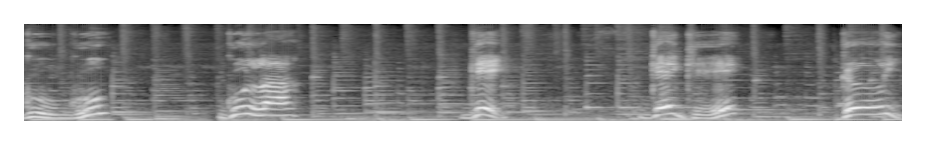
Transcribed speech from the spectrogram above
Gugu gula g. Gege geli.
